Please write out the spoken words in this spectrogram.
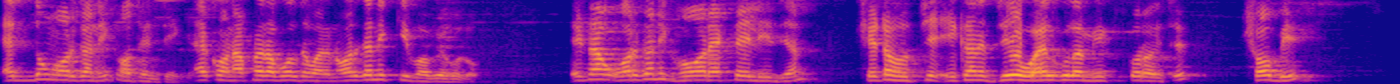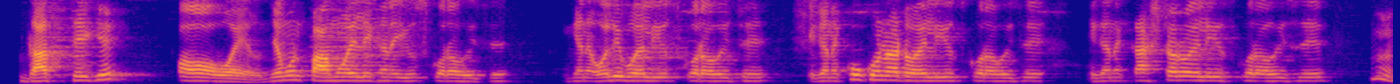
একদম অর্গানিক অথেন্টিক এখন আপনারা বলতে পারেন অর্গানিক কীভাবে হলো? এটা অর্গানিক হওয়ার একটাই লিজন সেটা হচ্ছে এখানে যে অয়েলগুলো মিক্স করা হয়েছে, সবই গাছ থেকে পাওয়া অয়েল যেমন পাম অয়েল এখানে ইউজ করা হয়েছে, এখানে অলিভ অয়েল ইউজ করা হয়েছে, এখানে কোকোনাট অয়েল ইউজ করা হয়েছে, এখানে কাস্টার অয়েল ইউজ করা হয়েছে, হুম,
